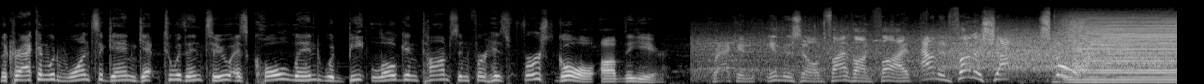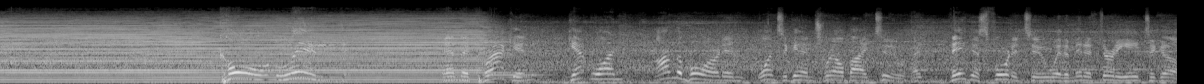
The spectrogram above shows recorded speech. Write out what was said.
the Kraken would once again get to within two as Kole Lind would beat Logan Thompson for his first goal of the year. Kraken in the zone, five on five, out in front, of shot, score! Kole Lind and the Kraken get one on the board and once again trail by two. Uh, Vegas 4 to 2 with a minute 38 to go.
